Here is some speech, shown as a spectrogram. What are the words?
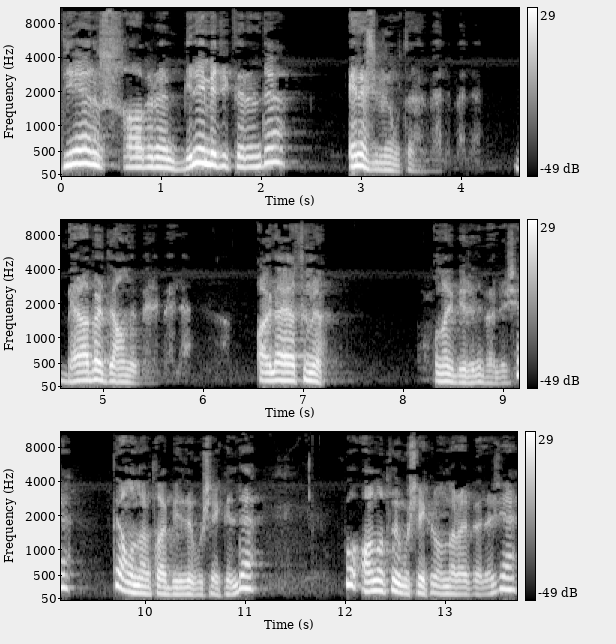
diğer sahabelerin bilemediklerinde Enes bin muhtemelen böyle, böyle. Beraber devamlı böyle böyle. Aile hayatını ona bilirdi böylece. De onlar tabi bilirdi bu şekilde. Bu anlatılıyor bu şekilde onlara böylece.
